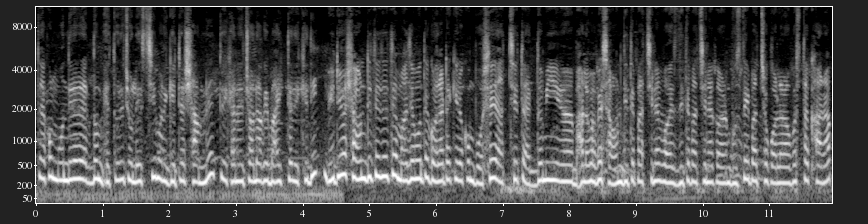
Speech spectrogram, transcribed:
তো এখন মন্দিরের একদম ভেতরে চলে এসেছি মানে গেটের সামনে। তো এখানে চলো আগে বাইকটা রেখে দিই। ভিডিও সাউন্ড দিতে দিতে মাঝে মধ্যে গলাটা কীরকম বসে যাচ্ছে তো একদমই ভালোভাবে সাউন্ড দিতে পারছি না ভয়েস দিতে পারছি না, কারণ বুঝতেই পারছ গলার অবস্থা খারাপ।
